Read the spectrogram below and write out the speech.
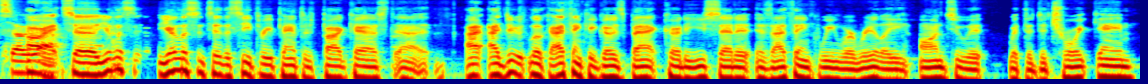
So all yeah. right, so you're listening. You're listening to the C3 Panthers podcast. Uh, I, I do look. I think it goes back, Cody. You said it. Is I think we were really onto it with the Detroit game.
